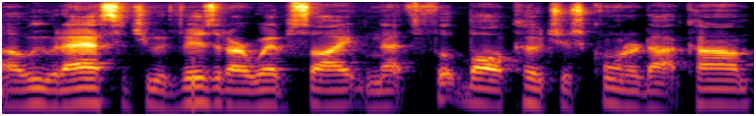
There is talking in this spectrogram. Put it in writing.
Uh, we would ask that you would visit our website, and that's footballcoachescorner.com.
